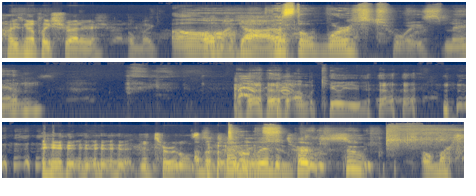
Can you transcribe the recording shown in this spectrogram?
Oh, he's gonna play Shredder. Oh my. Oh, oh my God. That's the worst choice, man. I'm gonna kill you. the turtles. I'm gonna Turtle turn you into soup. turtle soup. Oh my Makes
